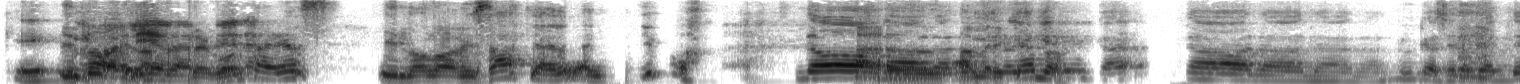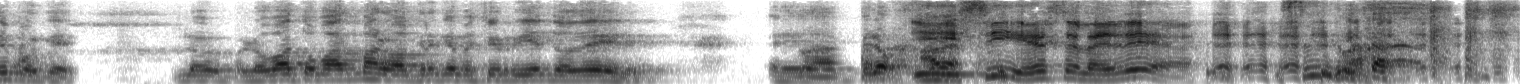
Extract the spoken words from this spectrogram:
Que, no, la, pregunta es, ¿y no lo avisaste al, tipo? No, no, no, americano. No, no, no, no, nunca se lo conté porque lo, lo, va a tomar mal, va a creer que me estoy riendo de él. Eh, pero, y sí, esa es la idea.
